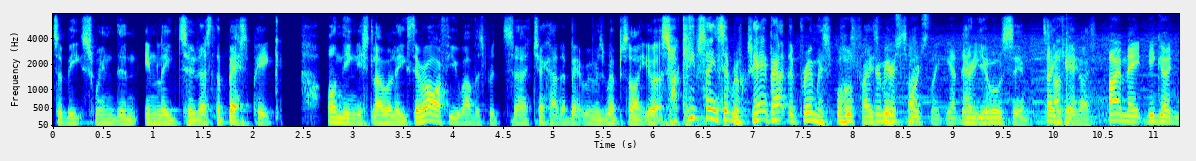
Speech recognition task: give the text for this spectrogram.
to beat Swindon in League Two. That's the best pick on the English lower leagues. There are a few others, but uh, check out the Bet Rivers website. So I keep saying something about the Premier Sports Plays Premier website, Sports League. Yep, there and you, you will see him. Take okay. care, guys. All right, mate. Be good.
